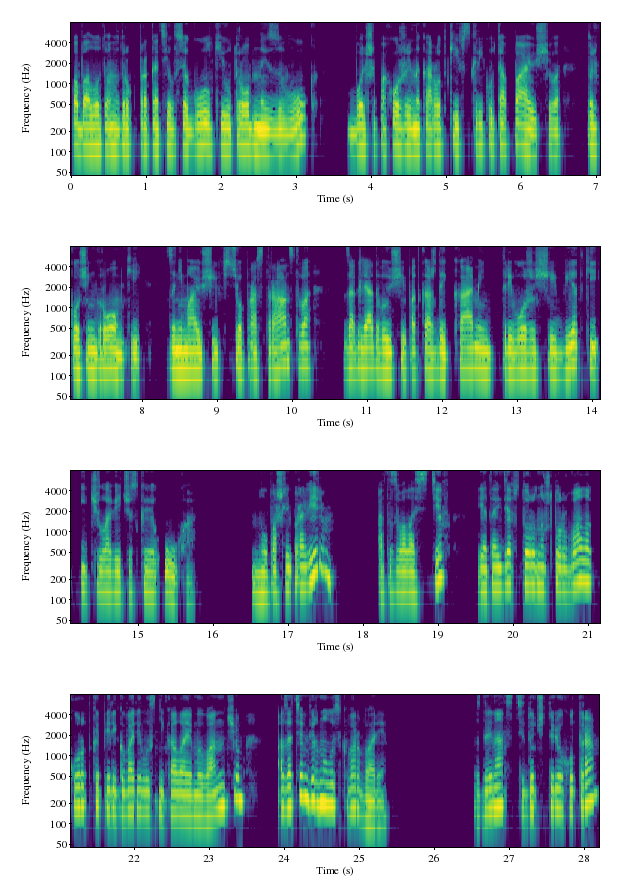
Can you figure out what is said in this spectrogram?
По болотам вдруг прокатился гулкий утробный звук, больше похожий на короткий вскрик утопающего, только очень громкий, занимающий все пространство, заглядывающий под каждый камень, тревожащий ветки и человеческое ухо. «Ну, пошли проверим», — отозвалась Стев, — и, отойдя в сторону штурвала, коротко переговорила с Николаем Ивановичем, а затем вернулась к Варваре. С 12 до 4 утра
